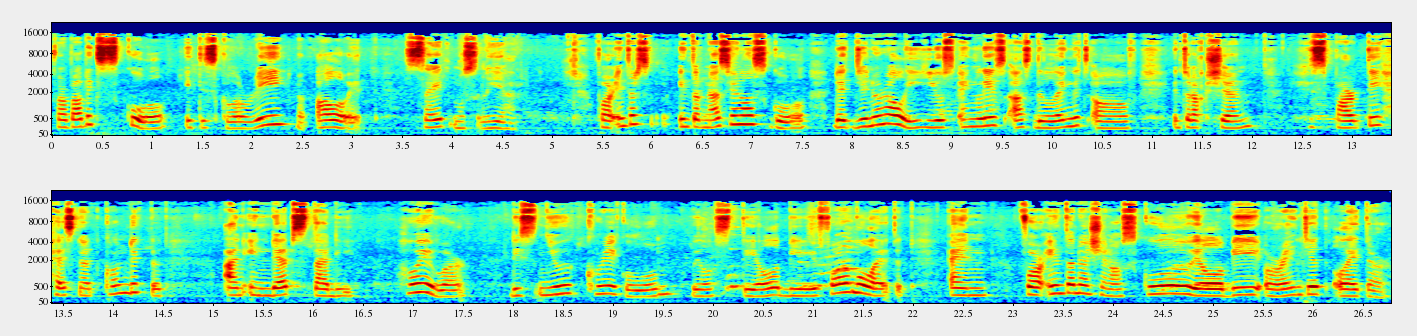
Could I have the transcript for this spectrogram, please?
for public school, it is clearly not allowed, said Musliar. For inter international school that generally use English as the language of interaction, his party has not conducted an in-depth study. However, this new curriculum will still be formulated and for international school will be arranged later.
